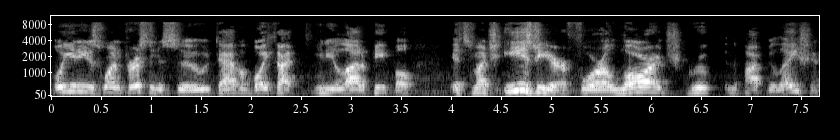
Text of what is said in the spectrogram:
all you need is one person to sue. To have a boycott, you need a lot of people. It's much easier for a large group in the population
